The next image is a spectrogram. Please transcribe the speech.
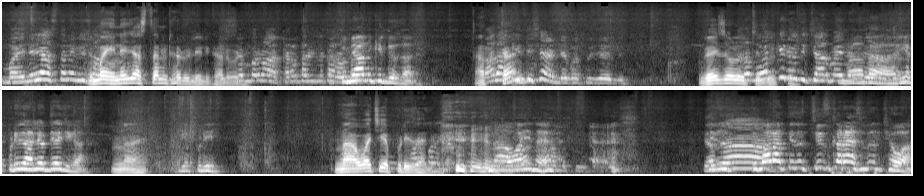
महिने असताना वीस महिन्याची असताना ठरवलेली कालवड. डिसेंबर अकरा तारखेला कालवड. तुम्ही आणून किती दिवस झाले? काल आता किती आणले बस तुझ्या इथे? गाय जवळ फोन होती केली होती चार महिने मग आता एपडी झाली होती का? नाही. एपडी नावाची एपडी झाली. नावाही नाही तिचं- तुम्हाला तिचं चीज करायचं असेल तर ठेवा.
